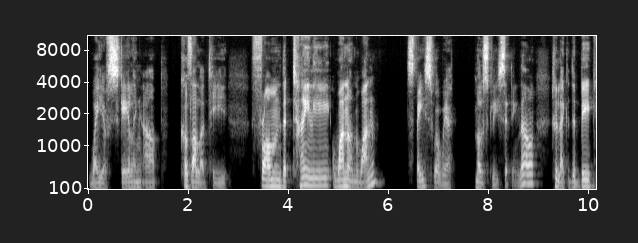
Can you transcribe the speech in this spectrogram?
way of scaling up causality from the tiny one on one space where we're mostly sitting now to like the big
